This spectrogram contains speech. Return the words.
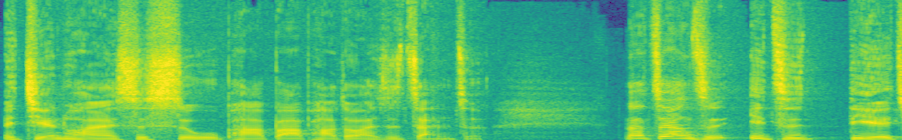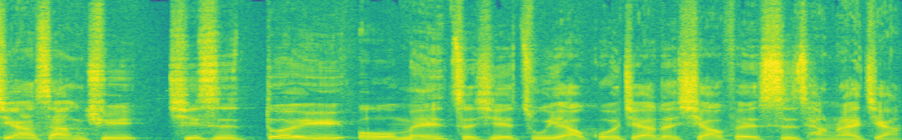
哎，减缓还是四五趴、八趴都还是站着，那这样子一直叠加上去，其实对于欧美这些主要国家的消费市场来讲，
